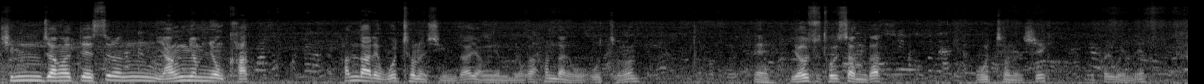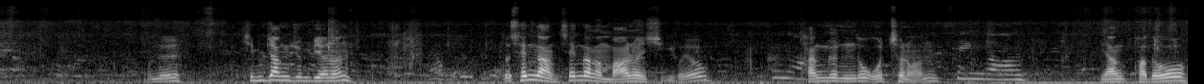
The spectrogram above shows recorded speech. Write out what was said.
김장할 때 쓰는 양념용 갓한 달에 5천 원씩입니다. 양념료가 한 달에 5천 원. 네, 여수 돌산갓 5천 원씩 팔고 있네요. 오늘 김장 준비하는 또 생강, 생강은 만 원씩이고요. 당근도 5천 원, 생강. 양파도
